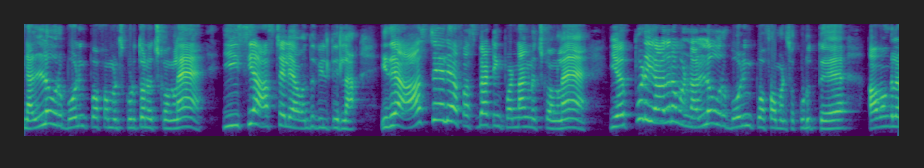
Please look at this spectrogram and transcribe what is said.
நல்ல ஒரு bowling பர்ஃபார்மன்ஸ் கொடுத்தோன்னு வச்சுக்கோங்களேன் ஈஸியாக ஆஸ்திரேலியா வந்து வீழ்த்திடலாம். இதே ஆஸ்திரேலியா ஃபர்ஸ்ட் பேட்டிங் பண்ணாங்கன்னு வச்சுக்கோங்களேன் எப்படியாவது நம்ம நல்ல ஒரு பவுலிங் பர்ஃபார்மன்ஸை கொடுத்து அவங்கள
